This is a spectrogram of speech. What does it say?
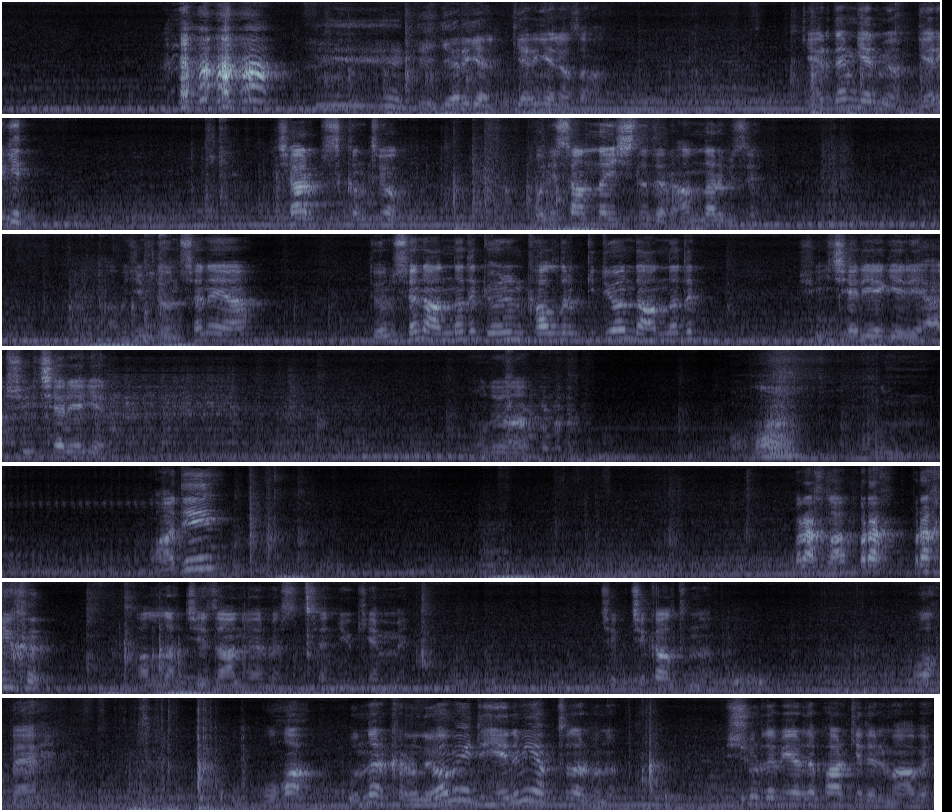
Geri gel. Geri gel o zaman. Geriden mi gelmiyor? Geri git. Çarp sıkıntı yok. Polis anlayışlıdır. Anlar bizi. Abicim dönsene ya. Dönsene anladık önün kaldırıp gidiyorsun da anladık. Şu içeriye gel ya. Şu içeriye gel. Ne oluyor lan? Hadi. Bırak lan bırak. Bırak yükü. Allah cezanı vermesin sen yük emmi. Çık çık altından. Oh be. Oha. Bunlar kırılıyor muydu? Yeni mi yaptılar bunu? Şurada bir yerde park edelim abi.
